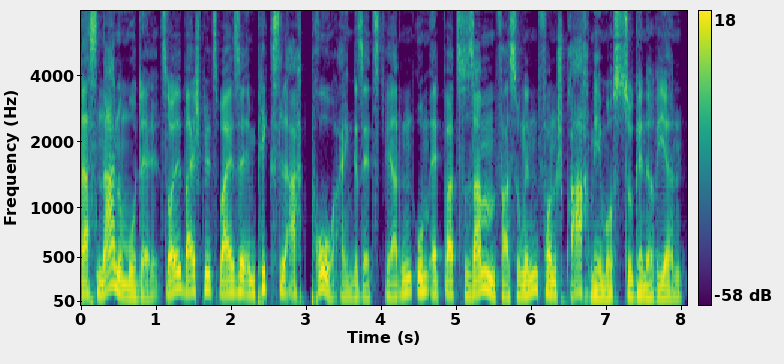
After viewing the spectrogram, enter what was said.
Das Nano-Modell soll beispielsweise im Pixel 8 Pro eingesetzt werden, um etwa Zusammenfassungen von Sprachmemos zu generieren.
